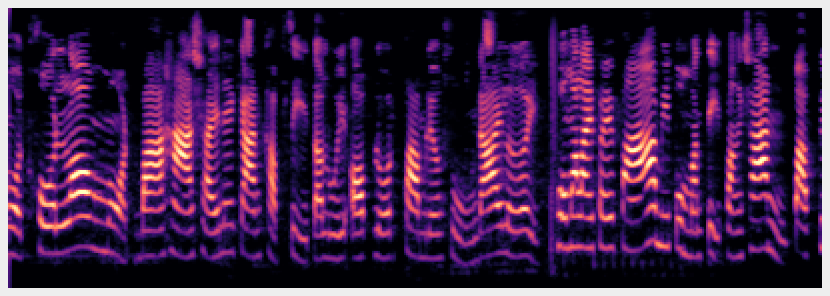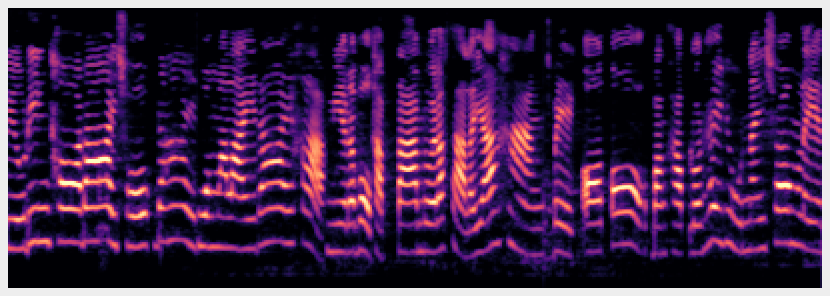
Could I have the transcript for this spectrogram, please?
หมดโคนล่องโหมดบาฮาใช้ในการขับสี่ตะลุยออฟโรดความเร็วสูงได้เลยพวงมาลัยไฟฟ้ามีปุ่มมันติฟังก์ชัน ปรับฟิลลิ่งท่อได้โชคได้พวงมาลัยได้ค่ะ มีระบบขับตามโดยรักษาระยะห่างเบรกออโต้บังคับรถให้อยู่ในช่องเลน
